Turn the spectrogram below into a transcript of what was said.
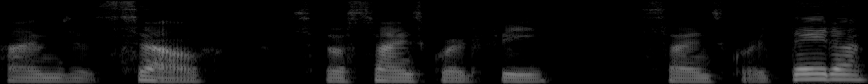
times itself, so sine squared phi sine squared theta.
